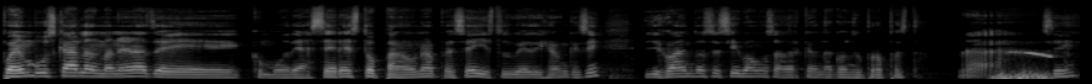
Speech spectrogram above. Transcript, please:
pueden buscar las maneras de como de hacer esto para una PC y estos güeyes dijeron que sí. Y dijo, ah, entonces sí, vamos a ver qué onda con su propuesta. Ah, ¿Sí?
